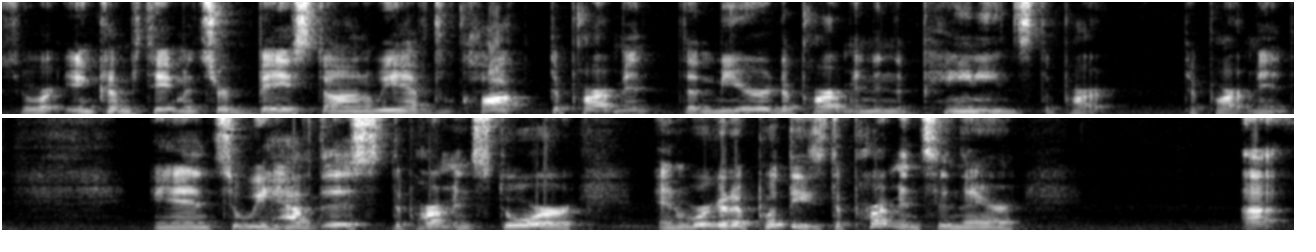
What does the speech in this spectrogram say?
So our income statements are based on, we have the clock department, the mirror department, and the paintings depart department. And so we have this department store, and we're going to put these departments in there, uh,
